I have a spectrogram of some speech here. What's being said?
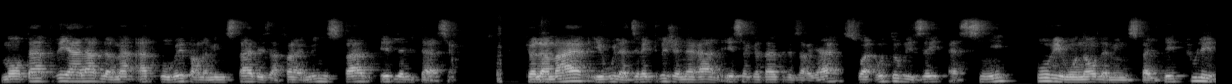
montant préalablement approuvé par le ministère des Affaires municipales et de l'Habitation. Que le maire et ou la directrice générale et secrétaire trésorière soient autorisés à signer pour et au nom de la municipalité tous les,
